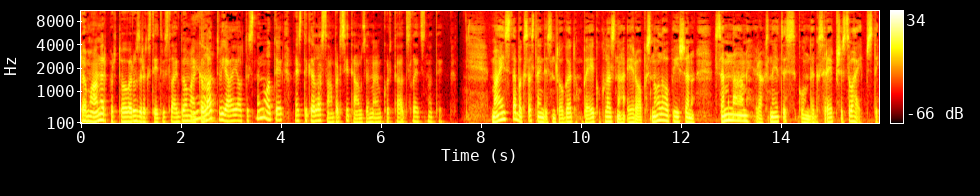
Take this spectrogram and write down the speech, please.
Romānu arī par to var uzrakstīt. Visu laiku domāju, Jā. ka Latvijā jau tas nenotiek. Mēs tikai lasām par citām zemēm, kur tādas lietas notiek. Mājas tabaks 80. gadu beigu glaznā Eiropas nolaupīšana samanāmi rakstnieces Gundagas repšas vaipsti,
